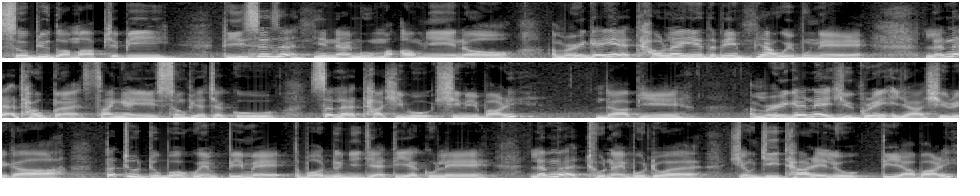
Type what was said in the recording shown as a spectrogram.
အဆိုပြုသွားမှာဖြစ်ပြီးဒီစစ်ဆက်ညှိနှိုင်းမှုမအောင်မြင်ရင်တော့အမေရိကန်ရဲ့ထောက်လှမ်းရေးသတင်းမျှဝေမှုနဲ့လက်နက်အထောက်ပံ့ဆိုင်းငံ့ရေးဆုံးဖြတ်ချက်ကိုဆက်လက်ထားရှိဖို့ရှိနေပါတယ်။ဒါ့အပြင် အမေရိကန်နဲ့ယူကရိန်းအရာရှိတွေကတတ်ထုတူပေါ်ခွင့်ပေးမဲ့သဘောတူညီချက်တရက်ကိုလည်းလက်မှတ်ထိုးနိုင်ဖို့အတွက်ယုံကြည်ထားတယ်လို့သိရပါတယ်။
